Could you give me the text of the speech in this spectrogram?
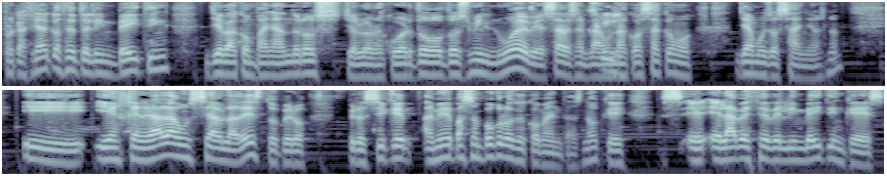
porque al final el concepto del inbaiting lleva acompañándonos, yo lo recuerdo 2009, ¿sabes? En plan, una cosa como ya muchos años, ¿no? Y, en general aún se habla de esto, pero, pero sí que a mí me pasa un poco lo que comentas, ¿no? Que el ABC del inbaiting que es,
